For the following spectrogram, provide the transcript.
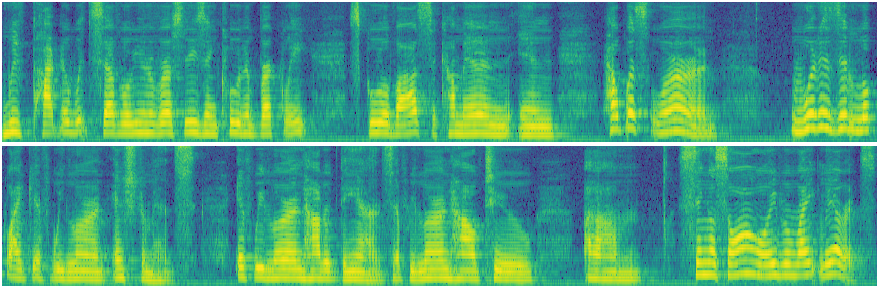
We've partnered with several universities, including Berklee School of Arts, to come in and, and help us learn. What does it look like if we learn instruments, if we learn how to dance, if we learn how to um, sing a song or even write lyrics,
